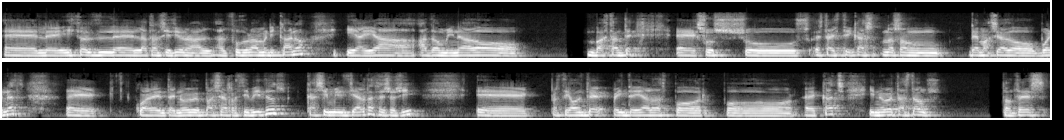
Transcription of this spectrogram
le hizo el, la transición al, al, fútbol americano y ahí ha, ha dominado bastante. sus, sus estadísticas no son demasiado buenas. 49 eh, pases recibidos, casi mil yardas, eso sí, eh, prácticamente 20 yardas por, por catch y 9 touchdowns. Entonces,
